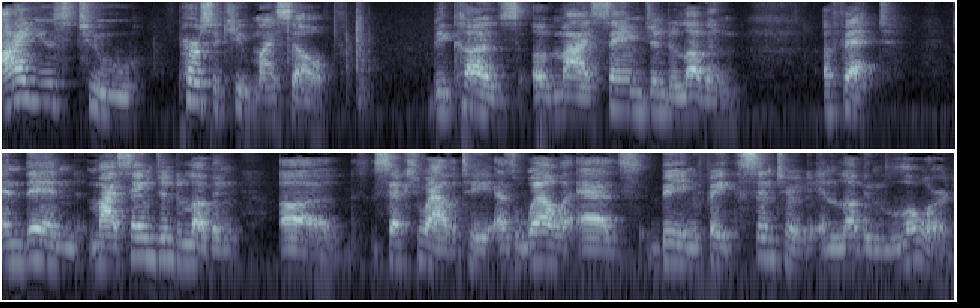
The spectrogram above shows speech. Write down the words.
I used to persecute myself because of my same gender loving effect. And then my same gender loving uh, sexuality, as well as being faith centered and loving the Lord.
